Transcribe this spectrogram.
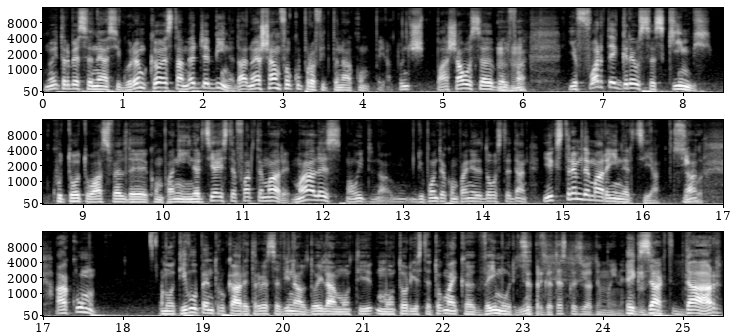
Noi trebuie să ne asigurăm că ăsta merge bine, da, noi așa am făcut profit până acum, păi atunci așa o să uh-huh. îl fac. E foarte greu să schimbi cu totul astfel de companii. Inerția este foarte mare, mai ales, mă uit, da, DuPont e o companie de 200 de ani. E extrem de mare inerția. Sigur. Da? Acum, Motivul pentru care trebuie să vină al doilea motiv, motor este tocmai că vei muri. Să pregătească ziua de mâine. Exact, uh-huh. dar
